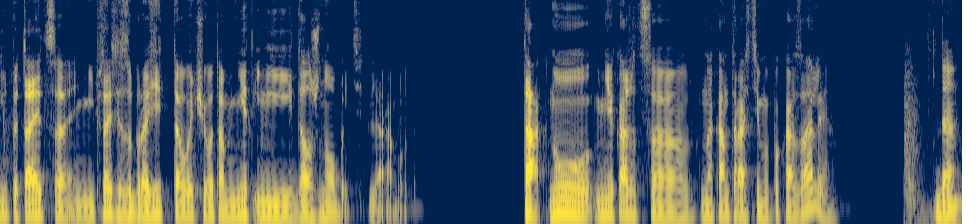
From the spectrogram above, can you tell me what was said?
не пытается, не пытается изобразить того, чего там нет и не должно быть для работы. Так, ну, мне кажется, на контрасте мы показали. Да.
